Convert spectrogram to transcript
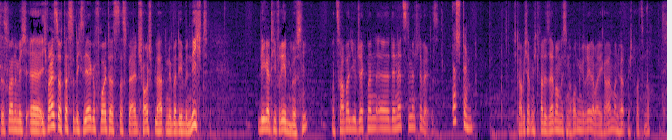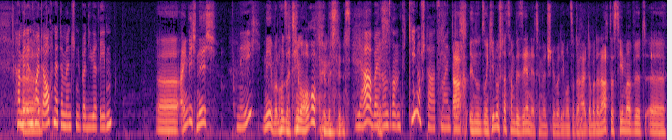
Das war nämlich, äh, ich weiß doch, dass du dich sehr gefreut hast, dass wir einen Schauspieler hatten, über den wir nicht negativ reden müssen. Und zwar, weil Hugh Jackman äh, der netteste Mensch der Welt ist. Das stimmt. Ich glaube, ich habe mich gerade selber ein bisschen nach unten gedreht, aber egal, man hört mich trotzdem noch. Haben wir denn Äh. heute auch nette Menschen, über die wir reden? Äh, eigentlich nicht. Nicht? Nee, weil unser Thema Horrorfilme sind. Ja, aber in unseren Kinostarts meinte ich. Ach, in unseren Kinostarts haben wir sehr nette Menschen, über die wir uns unterhalten. Aber danach das Thema wird äh,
